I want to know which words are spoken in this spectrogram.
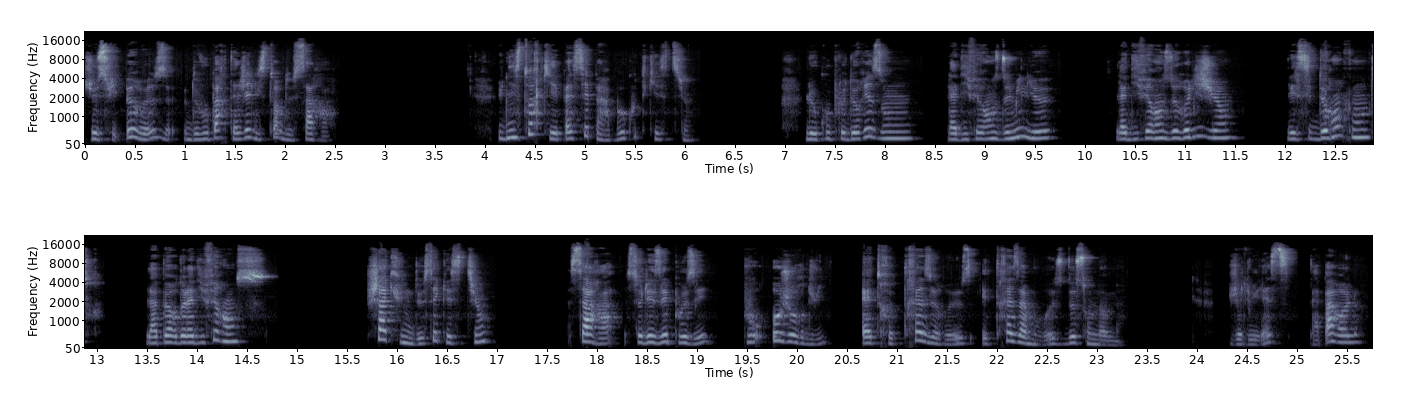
Je suis heureuse de vous partager l'histoire de Sarah. Une histoire qui est passée par beaucoup de questions. Le couple de raison, la différence de milieu, la différence de religion, les sites de rencontres, la peur de la différence. Chacune de ces questions, Sarah se les est posées pour aujourd'hui être très heureuse et très amoureuse de son homme. Je lui laisse la parole.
